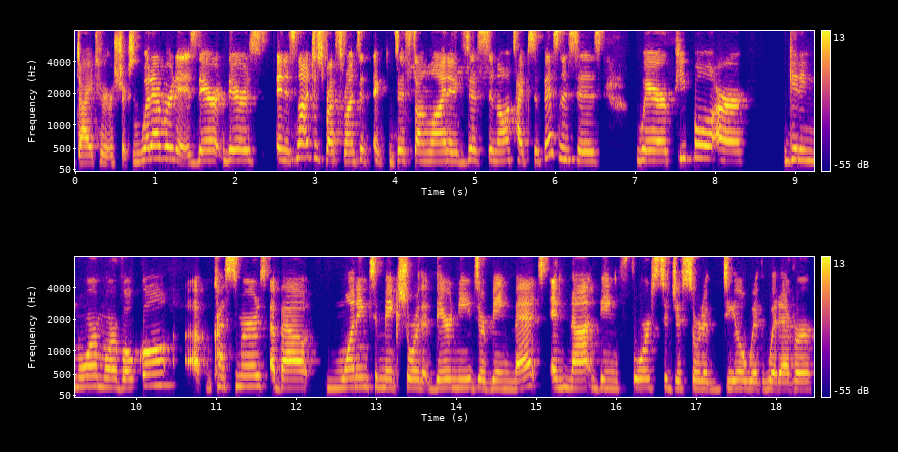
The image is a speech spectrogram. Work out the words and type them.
dietary restrictions. Whatever it is, there, there's, and it's not just restaurants. It exists online. It exists in all types of businesses where people are getting more and more vocal uh, customers about wanting to make sure that their needs are being met and not being forced to just sort of deal with whatever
